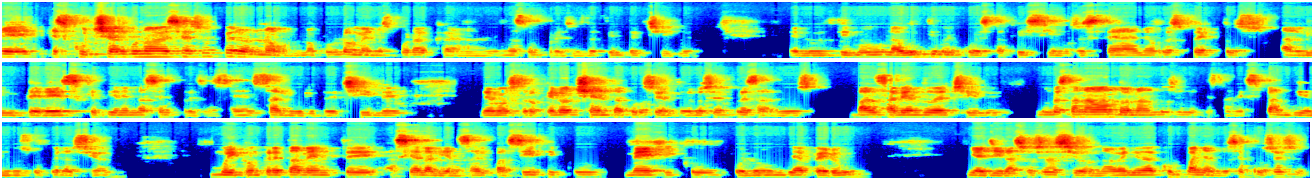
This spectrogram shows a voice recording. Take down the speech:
Eh, escuché alguna vez eso, pero no, no por lo menos por acá en las empresas de fintech Chile. El último, la última encuesta que hicimos este año respecto al interés que tienen las empresas en salir de Chile demostró que el 80% de los empresarios van saliendo de Chile, no lo están abandonando, sino que están expandiendo su operación, muy concretamente hacia la Alianza del Pacífico, México, Colombia, Perú, y allí la asociación ha venido acompañando ese proceso.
